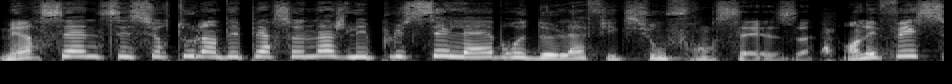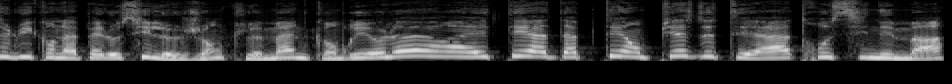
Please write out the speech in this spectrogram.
Mais Arsène, c'est surtout l'un des personnages les plus célèbres de la fiction française. En effet, celui qu'on appelle aussi le gentleman cambrioleur a été adapté en pièce de théâtre, au cinéma,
